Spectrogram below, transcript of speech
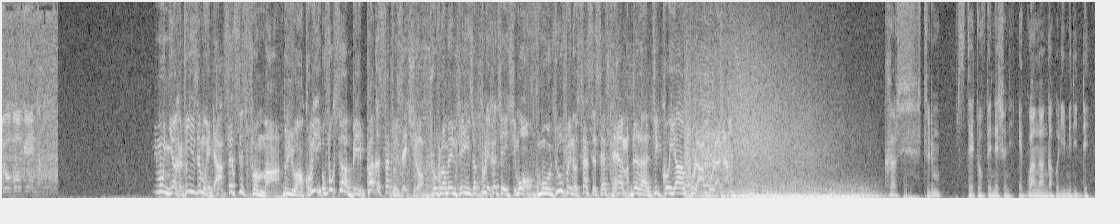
gyoba ogenda. Mu nnyaka tunyuze mwenda. Success from ma. Buli lwakubiri ofuukusa bbiri paka ssatu ez'ekiro. Pulogulaamu enteyinza kuleka kyekimu mu tuufu eno success fm ddala ntikko ya nkulaakulana tuli mu state of the nation eggwanga nga bwe liyimiridde. Ah,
